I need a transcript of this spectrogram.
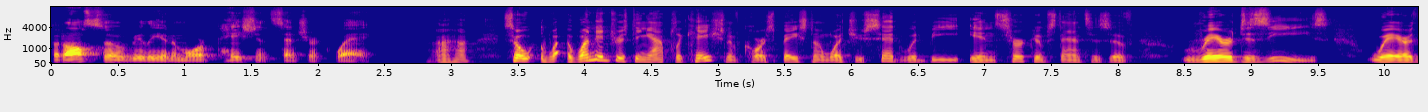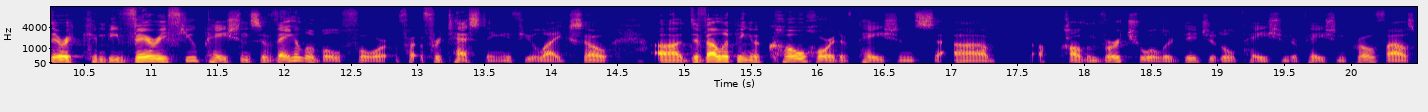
but also really in a more patient centric way. Uh-huh. So, w- one interesting application, of course, based on what you said, would be in circumstances of rare disease where there can be very few patients available for, for, for testing, if you like. So, uh, developing a cohort of patients, uh, I'll call them virtual or digital patient or patient profiles,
